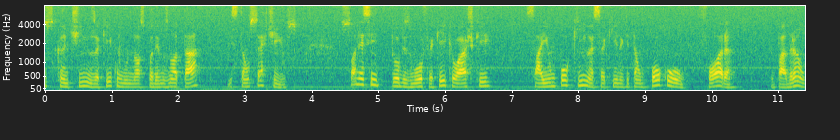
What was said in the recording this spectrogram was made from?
os cantinhos aqui, como nós podemos notar, estão certinhos. Só nesse Turbo Smooth aqui que eu acho que saiu um pouquinho essa quina que está um pouco fora do padrão.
